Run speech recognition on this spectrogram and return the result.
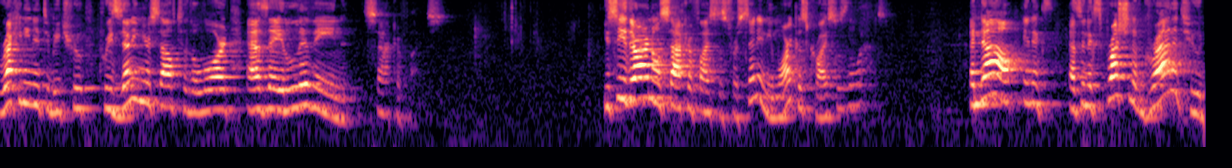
reckoning it to be true, presenting yourself to the Lord as a living sacrifice. You see, there are no sacrifices for sin anymore because Christ was the last. And now, in as an expression of gratitude,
